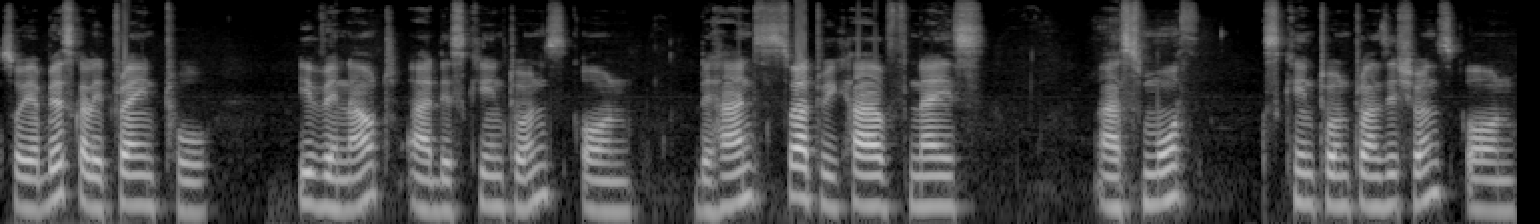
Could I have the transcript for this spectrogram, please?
So you're basically trying to even out uh, the skin tones on the hands so that we have nice uh, smooth skin tone transitions on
